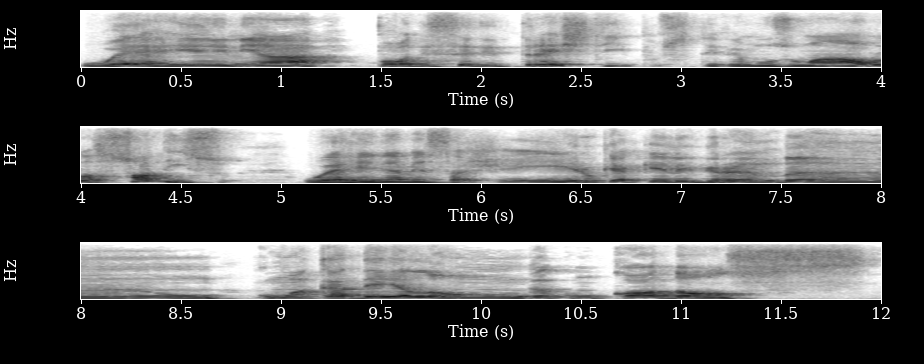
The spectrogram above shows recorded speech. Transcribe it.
O RNA pode ser de três tipos. Tivemos uma aula só disso o RNA mensageiro, que é aquele grandão, com uma cadeia longa, com códons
